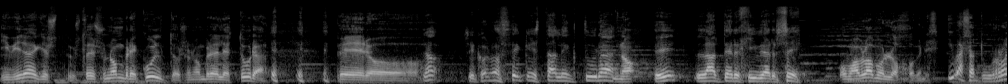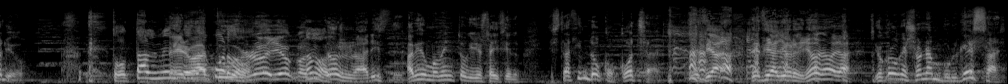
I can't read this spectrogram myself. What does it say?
Y mira que usted es un hombre culto, es un hombre de lectura, pero... No, se conoce que esta lectura No. ¿eh? la tergiversé. Como hablamos los jóvenes, ibas a tu rollo. Totalmente Pero de a acuerdo. tu rollo con Vamos. dos narices. Ha habido un momento que yo estaba diciendo, está haciendo cocochas. Decía, decía Jordi, no, no, ya, yo creo que son hamburguesas.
